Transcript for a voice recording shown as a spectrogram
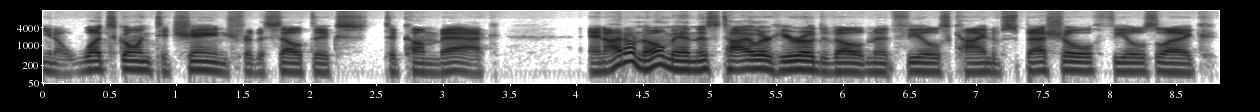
you know what's going to change for the Celtics to come back? and I don't know, man. This Tyler Herro development feels kind of special. Feels like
